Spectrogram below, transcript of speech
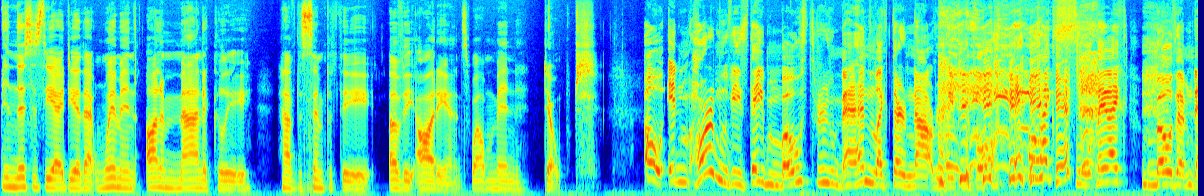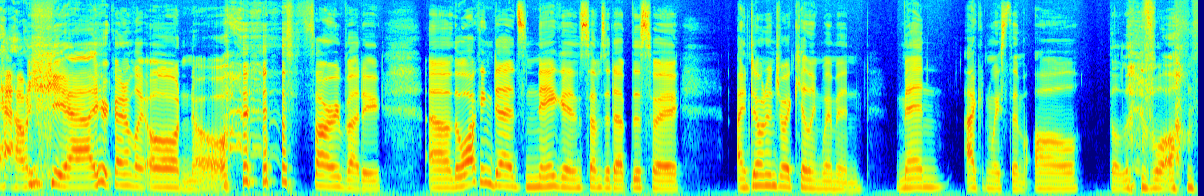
And this is the idea that women automatically have the sympathy of the audience while men don't. Oh, in horror movies, they mow through men like they're not really people. they, like, they like mow them down. Yeah, you're kind of like, oh no. Sorry, buddy. Uh, the Walking Dead's Negan sums it up this way I don't enjoy killing women. Men, I can waste them all the live long.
